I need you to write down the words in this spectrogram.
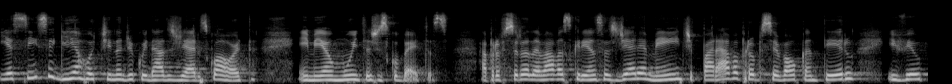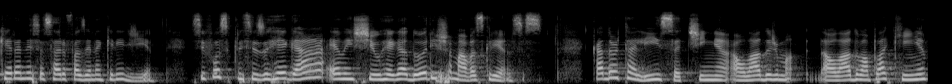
E assim seguia a rotina de cuidados diários com a horta, em meio a muitas descobertas. A professora levava as crianças diariamente, parava para observar o canteiro e ver o que era necessário fazer naquele dia. Se fosse preciso regar, ela enchia o regador e chamava as crianças. Cada hortaliça tinha ao lado, de uma, ao lado uma plaquinha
